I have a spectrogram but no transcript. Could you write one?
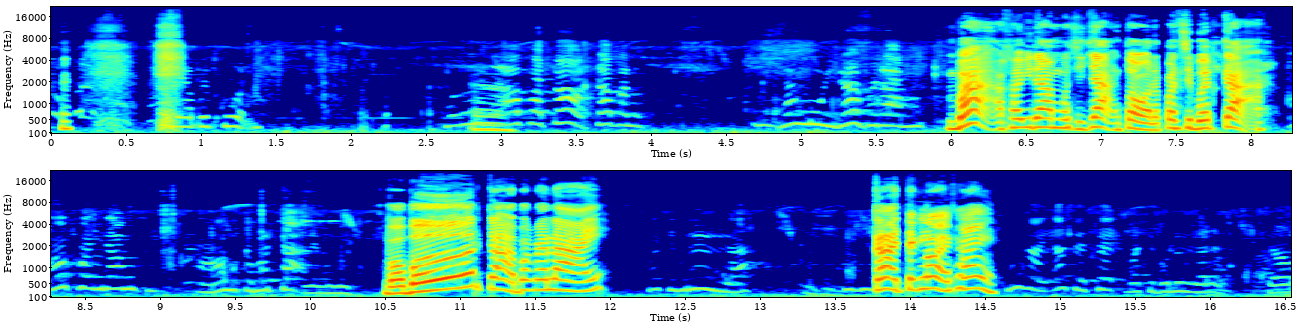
เดี๋ยวดบ้าเขาอีดำกับสิจ้างต่อแล้วปันสิเบิดกะเอาไปดกะเบ่เบิดกะบักละลายกะจักร้อยใครมึงหายเอาเสร็จๆมาสิบเรือเนี่ยจอง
